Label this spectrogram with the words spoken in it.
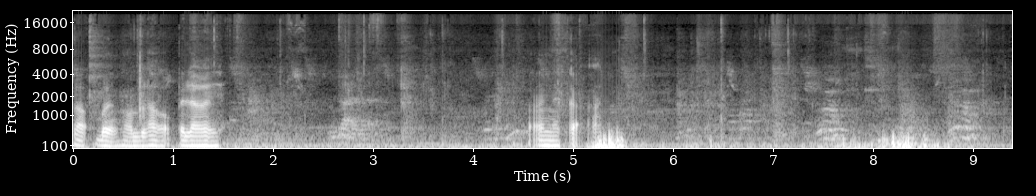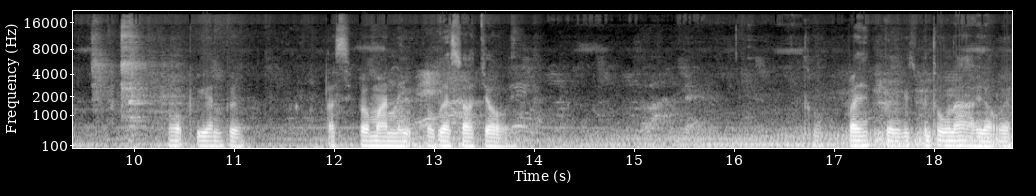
เราเบิ่งหอมเราไปเลยบรรยากาศโอ้เพื่อนเพื่อนก็สิประมาณนี้เพราะเพื่อนสาวจอยไปเพื่อนเป็นทงหน้าพี่น้องเลย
